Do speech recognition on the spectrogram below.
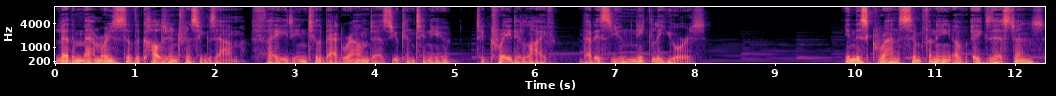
Let the memories of the college entrance exam fade into the background as you continue to create a life that is uniquely yours. In this grand symphony of existence,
